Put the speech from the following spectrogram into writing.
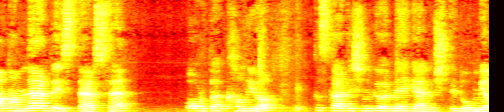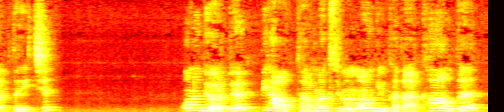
Anam nerede isterse orada kalıyor. Kız kardeşimi görmeye gelmişti doğum yaptığı için. Onu gördü. Bir hafta maksimum 10 gün kadar kaldı.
